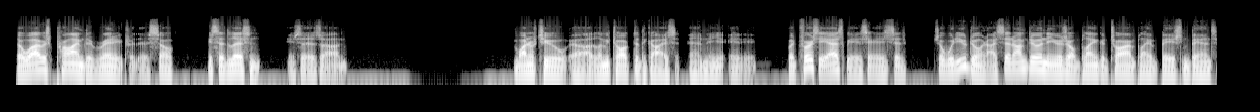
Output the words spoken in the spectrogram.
So I was primed and ready for this. So he said, listen, he says, uh, why don't you uh, let me talk to the guys? And he, he, but first he asked me, he said, he said, so what are you doing? I said, I'm doing the usual, I'm playing guitar, I'm playing bass and bands,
